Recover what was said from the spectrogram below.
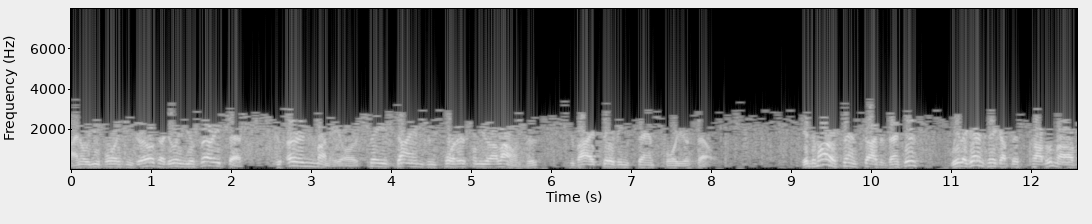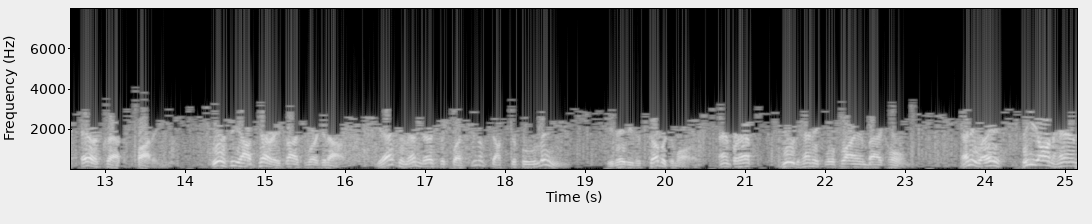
I know you boys and girls are doing your very best to earn money or save dimes and quarters from your allowances to buy savings stamps for yourselves. In tomorrow's transcribed adventure, we'll again take up this problem of aircraft spotting. We'll see how Terry tries to work it out. Yes, and then there's the question of Dr. Fu Ling. He may be discovered tomorrow, and perhaps Dude Hennick will fly him back home. Anyway, be on hand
